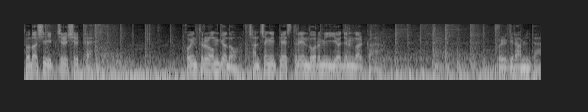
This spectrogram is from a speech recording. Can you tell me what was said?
또다시 입질 실패. 포인트를 옮겨도 잔챙이 베스트레인 노름이 이어지는 걸까? 불길합니다.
